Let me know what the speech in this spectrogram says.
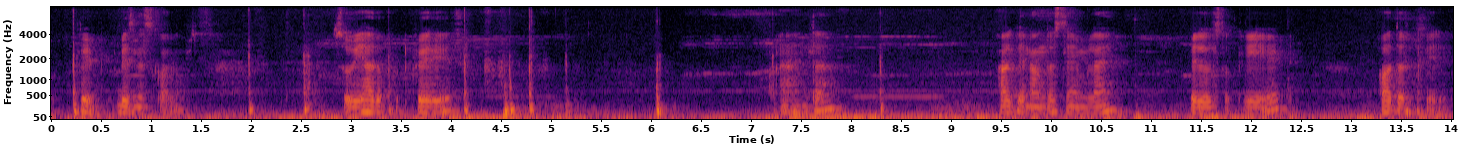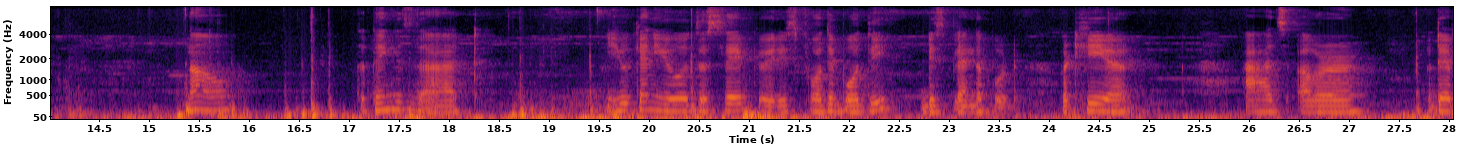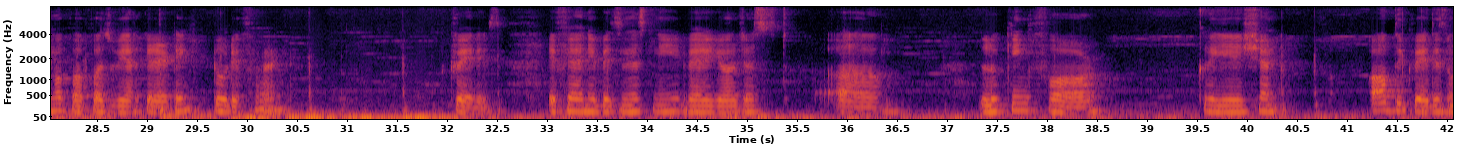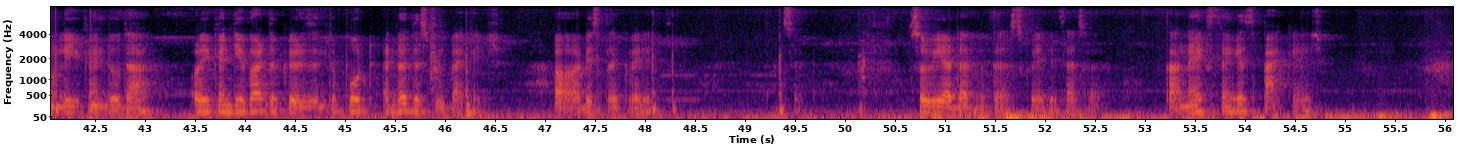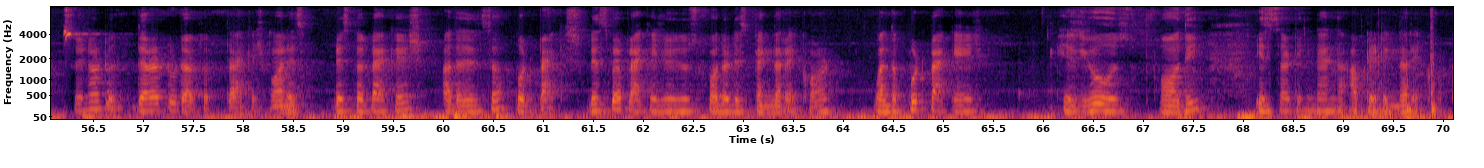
business columns. So we have the put queries. And uh, again on the same line we'll also create other query. Now the thing is that you can use the same queries for the both the display and the put but here as our demo purpose we are creating two different queries. If you have any business need where you're just um, looking for creation of the queries only you can do that or you can divide the queries into put and the display package uh, display queries. That's it. So we are done with the queries as well. The next thing is package. So in order there are two types of package. One is display package other is the put package. Display package is used for the displaying the record while the put package is used for the inserting and updating the record.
